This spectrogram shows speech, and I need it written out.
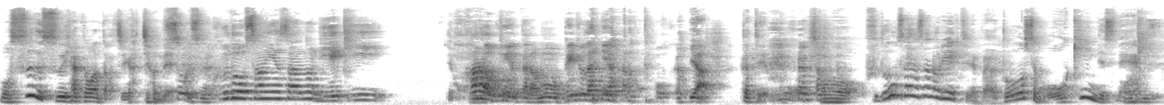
もうすぐ数百万とか違っちゃうんで。そうですね。不動産屋さんの利益払う分やったらもう勉強代に払った方が。いや、だってもう、その、不動産屋さんの利益ってやっぱりどうしても大きいんですね大。きい。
